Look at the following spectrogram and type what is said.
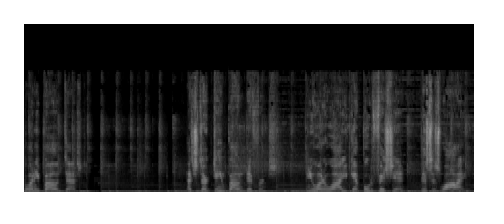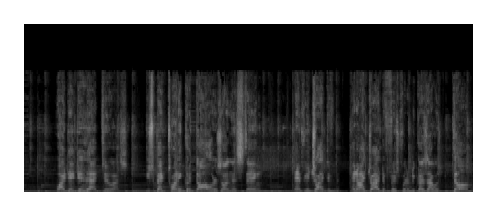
20 pound test. That's 13 pound difference. And you wonder why you can't pull the fish in. This is why. Why'd they do that to us? You spent 20 good dollars on this thing, and if you tried to and I tried to fish with them because I was dumb.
